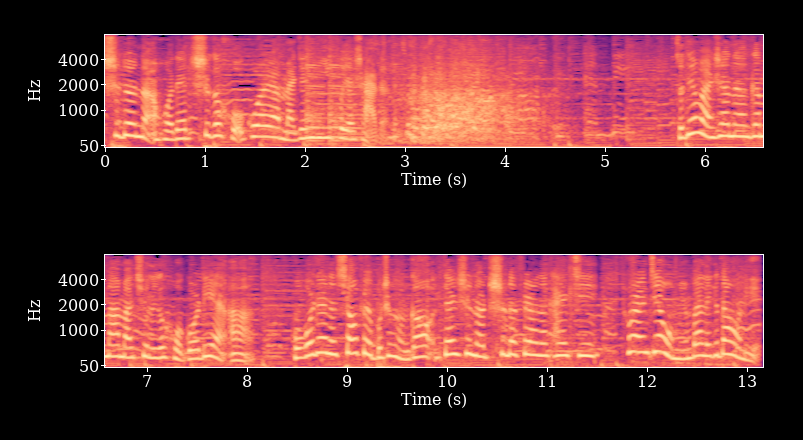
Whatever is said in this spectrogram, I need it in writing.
吃顿暖和的，吃个火锅呀，买件衣服呀啥的。昨天晚上呢，跟妈妈去了一个火锅店啊，火锅店的消费不是很高，但是呢，吃的非常的开心。突然间，我明白了一个道理。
